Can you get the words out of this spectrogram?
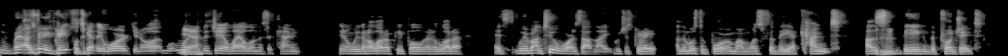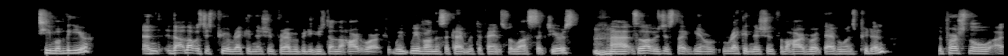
I was very grateful to get the award. You know, working yeah. with JLL on this account, you know, we got a lot of people. There's a lot of it's. We ran two awards that night, which is great. And the most important one was for the account as mm-hmm. being the project team of the year, and that that was just pure recognition for everybody who's done the hard work. We we've run this account with Defence for the last six years, mm-hmm. uh, so that was just like you know recognition for the hard work that everyone's put in. The personal uh,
